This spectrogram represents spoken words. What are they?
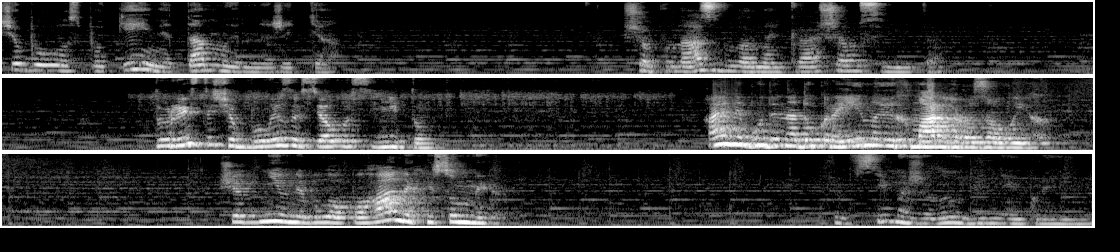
Щоб було спокійне та мирне життя. Щоб у нас була найкраща освіта. Туристи, щоб були з усього світу. Хай не буде над Україною хмар грозових. Щоб днів не було поганих і сумних. щоб всі ми жили у вільній Україні.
